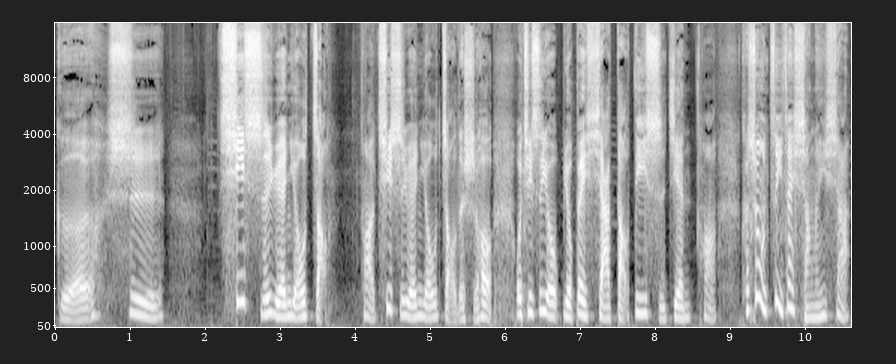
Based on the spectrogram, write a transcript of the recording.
格是七十元有找，哈，七十元有找的时候，我其实有有被吓到，第一时间哈。可是我自己再想了一下，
